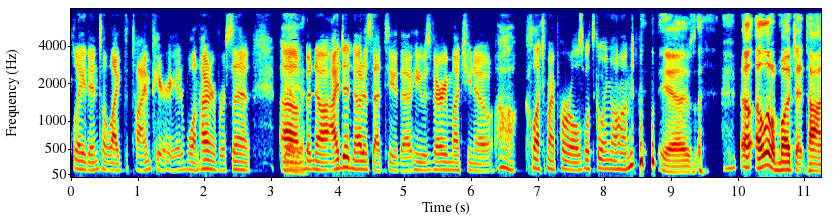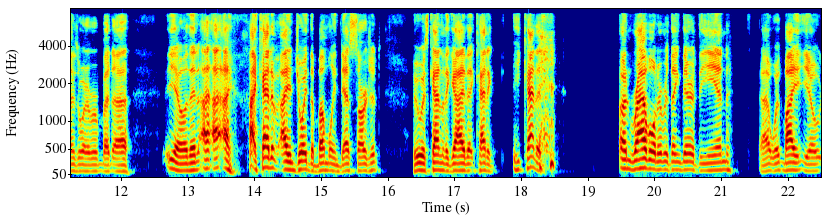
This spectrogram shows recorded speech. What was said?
played into like the time period 100% um yeah. but no I did notice that too though he was very much you know oh clutch my pearls what's going on yeah, it was a, a little much at times or whatever, but uh, you know, then I, I, I I kind of I enjoyed the bumbling desk sergeant, who was kind of the guy that kind of he kind of unraveled everything there at the end, uh, with by you know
